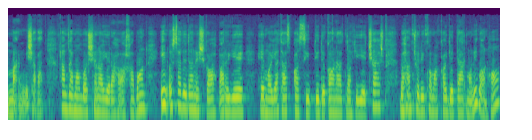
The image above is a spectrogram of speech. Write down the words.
منع می شود. همزمان با شنای رها اخوان این استاد دانشگاه برای حمایت از آسیب دیدگان از ناحیه چشم و همچنین کمک های درمانی به آنها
